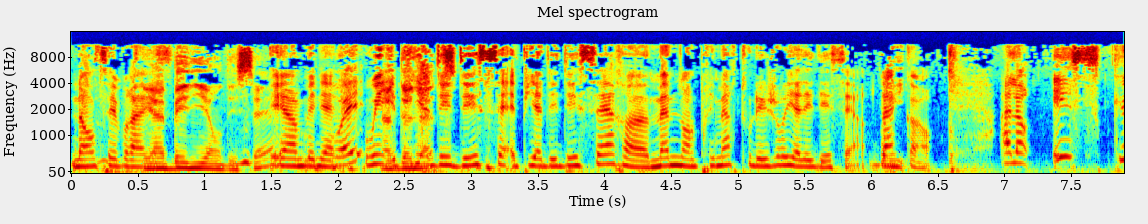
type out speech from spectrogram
Non, c'est vrai. Et un beignet en dessert. Et un beignet. Oui, Un et puis il y a des desserts. Et puis il y a des desserts, euh, même dans le primaire, tous les jours, il y a des desserts. D'accord. Alors, est-ce que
